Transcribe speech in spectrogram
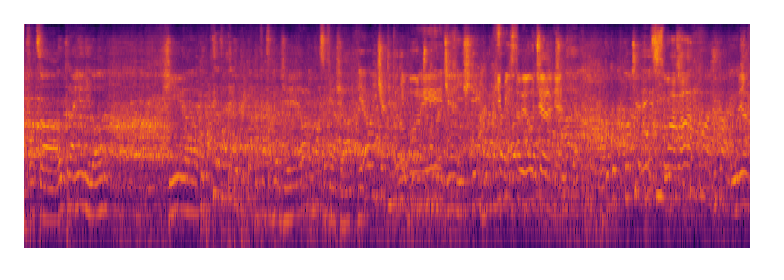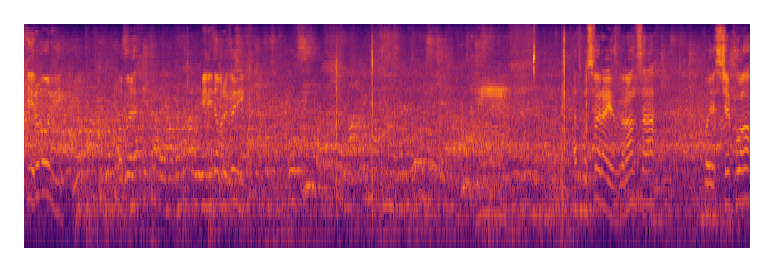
in fața ucrainienilor și cu partidă foarte complicată în fața Belgiei, era normal să fie așa. Erau incertitudini în Românii meciul belgieni, știm, vor ca kibicują dzielnie. A făcut tot ce I posibil și sława. Wielkiej Rumunii. Intrarea apărătorului mieli dobry wynik. Atmosfera jest gorąca, bo jest ciepło.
